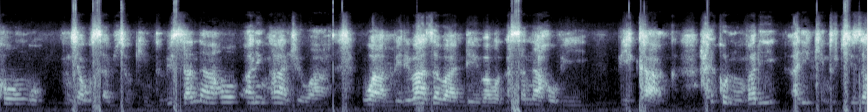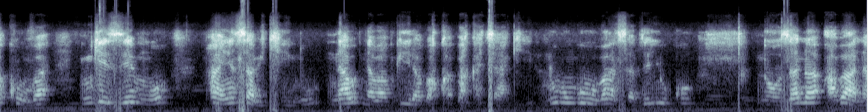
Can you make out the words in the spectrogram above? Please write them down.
congo njya gusaba icyo kintu. Bisa naho ari nkanje wa mbere baza bandeba bagasa naho bi- bikanga. Ariko numva ari ikintu cyiza kumva ngezemwo mpaye nsaba ikintu na- nababwira baka- bakacyakira n'ubu ngubu bansabye yuko nozana abana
